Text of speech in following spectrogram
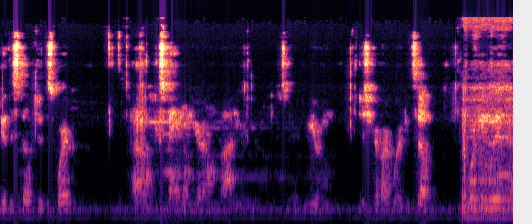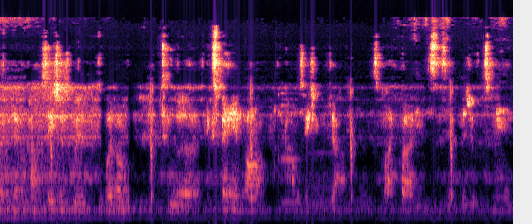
do this stuff, do this work, um, expand on your own body or your own your own, just your artwork itself. Working with, uh, having conversations with, well, to uh, expand on conversation with John. You know, this black body, this, this individual, this man,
